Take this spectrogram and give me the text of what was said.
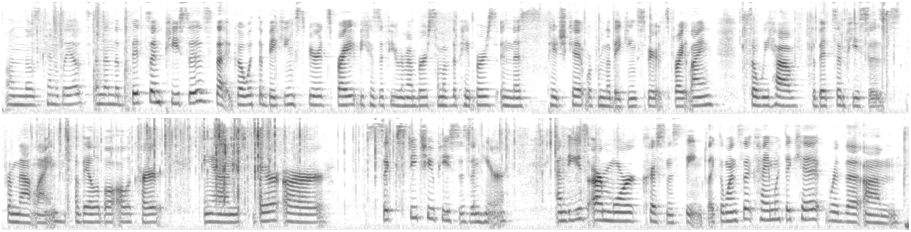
on those kind of layouts. And then the bits and pieces that go with the Baking Spirits Bright, because if you remember, some of the papers in this page kit were from the Baking Spirits Bright line. So we have the bits and pieces from that line available a la carte. And there are 62 pieces in here. And these are more Christmas themed. Like the ones that came with the kit were the um,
